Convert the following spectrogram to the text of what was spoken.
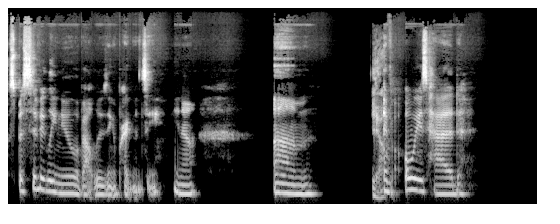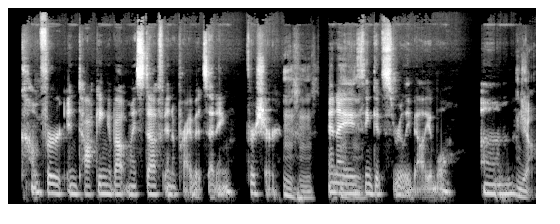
specifically knew about losing a pregnancy, you know. Um Yeah. I've always had comfort in talking about my stuff in a private setting for sure. hmm And I Mhm. think it's really valuable. Um Yeah.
